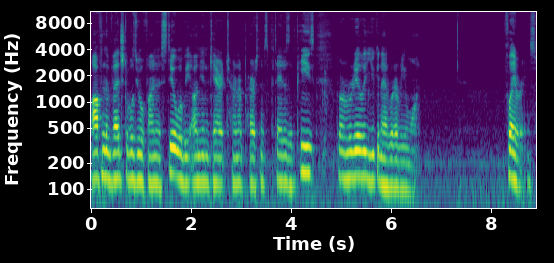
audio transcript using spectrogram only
Often the vegetables you will find in a stew will be onion, carrot, turnip, parsnips, potatoes, and peas, but really you can add whatever you want. Flavorings.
